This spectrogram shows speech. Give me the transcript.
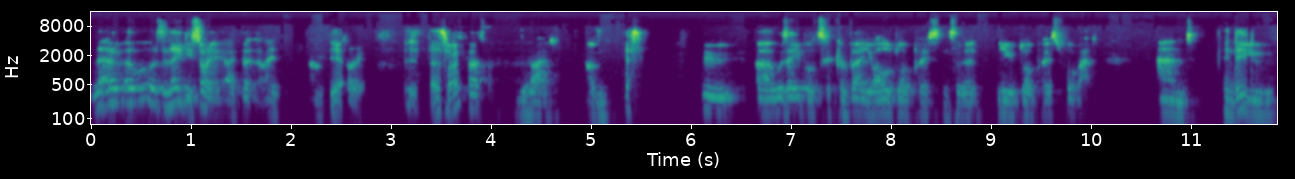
No, oh, it was a lady. Sorry, I, I, um, yeah. sorry. That's right. Person you hired, um, yes. Who uh, was able to convert your old blog post into the new blog post format, and indeed, you,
